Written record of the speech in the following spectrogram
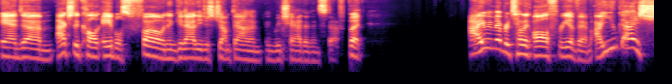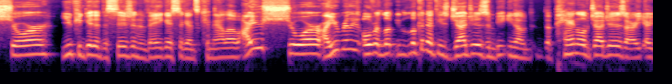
And um, I actually called Abel's phone and Gennady just jumped down and, and we chatted and stuff. But I remember telling all three of them, "Are you guys sure you could get a decision in Vegas against Canelo? Are you sure? Are you really overlooking looking at these judges and be, you know, the panel of judges? Are, are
